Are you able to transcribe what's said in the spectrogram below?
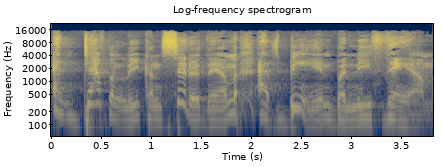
and definitely considered them as being beneath them.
